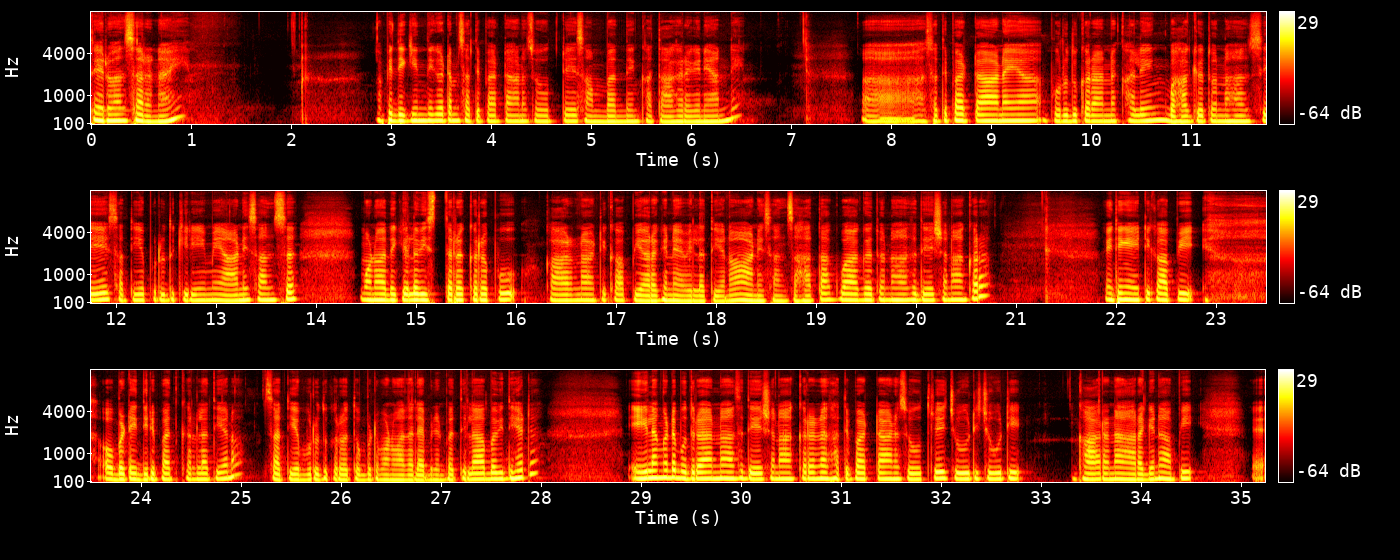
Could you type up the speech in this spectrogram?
තෙරුවන් සරණයි. අපි දිගින් දිගටම සතිපට්ඨාන සූත්‍රයේ සම්බන්ධයෙන් කතා කරගෙන යන්නේ. සතිපට්ඨානය පුරුදු කරන්න කලින් භාග්‍යවතුන් වහන්සේ සතිය පුරුදු කිරීමේ ආනිසංස මොනවද කියලා විස්තර කරපු කාරණා ටික අපි අරගෙන ඇවිල්ලා තියෙනවා. ආනිසංස හතක් භාග්‍යවතුන් වහන්සේ දේශනා කරා. ඉතින් ඒ ටික අපි ඔබට ඉදිරිපත් කරලා තියෙනවා. සතිය පුරුදු කරොත් ඔබට මොනවද ලැබෙන ප්‍රතිලාභ විදිහට ඊළඟට බුදුරජාණන් වහන්සේ දේශනා කරන සතිපට්ඨාන සූත්‍රයේ චූටි චූටි කාරණා අරගෙන අපි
